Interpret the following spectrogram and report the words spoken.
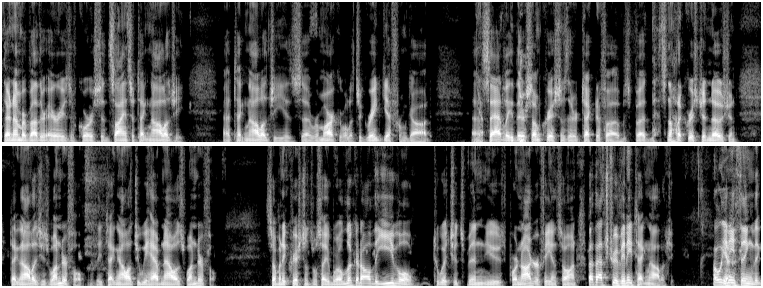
There are a number of other areas, of course, in science and technology uh, technology is uh, remarkable. It's a great gift from God. Uh, yep. Sadly, there are some Christians that are technophobes, but that's not a Christian notion. Technology is wonderful. The technology we have now is wonderful. So many Christians will say, well, look at all the evil to which it's been used, pornography and so on. But that's true of any technology. Oh, yeah. Anything that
